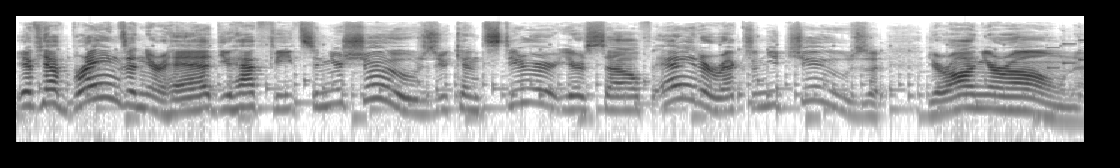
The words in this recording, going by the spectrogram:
If you have brains in your head, you have feet in your shoes. You can steer yourself any direction you choose. You're on your own.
